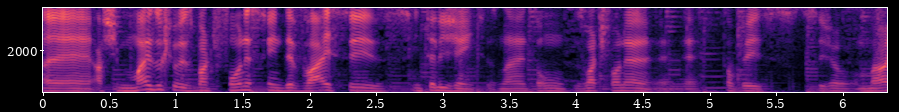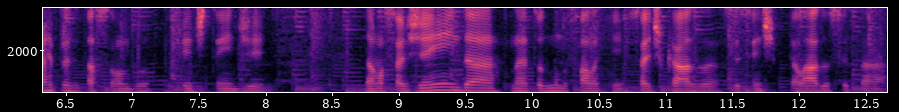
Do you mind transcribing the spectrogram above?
é, acho mais do que o smartphone, assim, devices inteligentes, né? Então, o smartphone é, é, é talvez seja a maior representação do, do, que a gente tem de, da nossa agenda, né? Todo mundo fala que sai de casa, se sente pelado, você tá,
